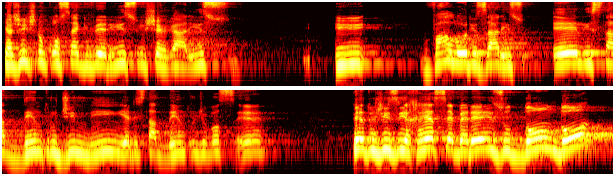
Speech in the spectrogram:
Que a gente não consegue ver isso, enxergar isso e valorizar isso. Ele está dentro de mim, ele está dentro de você. Pedro diz: e recebereis o dom do.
